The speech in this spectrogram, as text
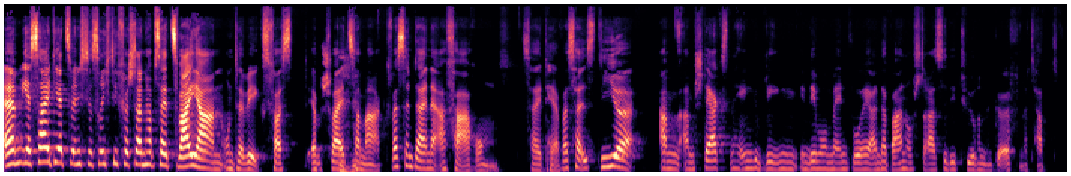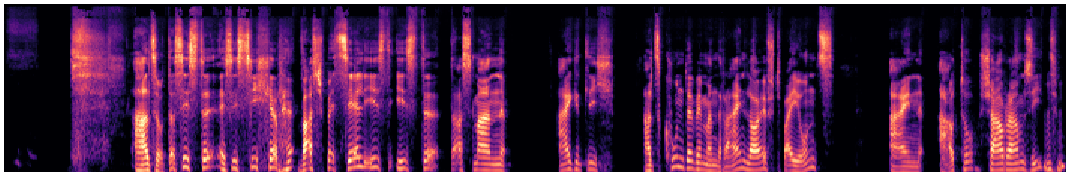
Ähm, ihr seid jetzt, wenn ich das richtig verstanden habe, seit zwei Jahren unterwegs, fast im Schweizer mhm. Markt. Was sind deine Erfahrungen seither? Was ist dir am, am stärksten hängen geblieben in dem Moment, wo ihr an der Bahnhofstraße die Türen geöffnet habt? Also, das ist, äh, es ist sicher, was speziell ist, ist, äh, dass man eigentlich als Kunde, wenn man reinläuft bei uns, ein Autoschauraum sieht, mhm.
